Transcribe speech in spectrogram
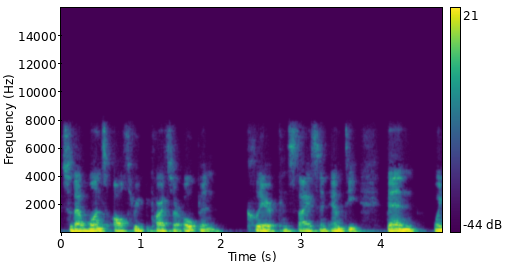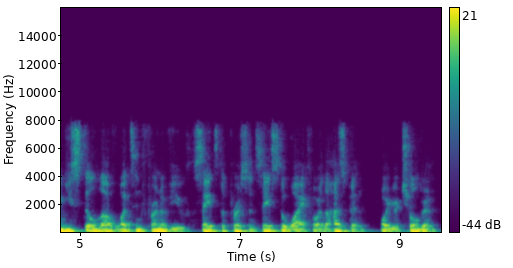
So that once all three parts are open, clear, concise, and empty, then when you still love what's in front of you, say it's the person, say it's the wife or the husband or your children,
